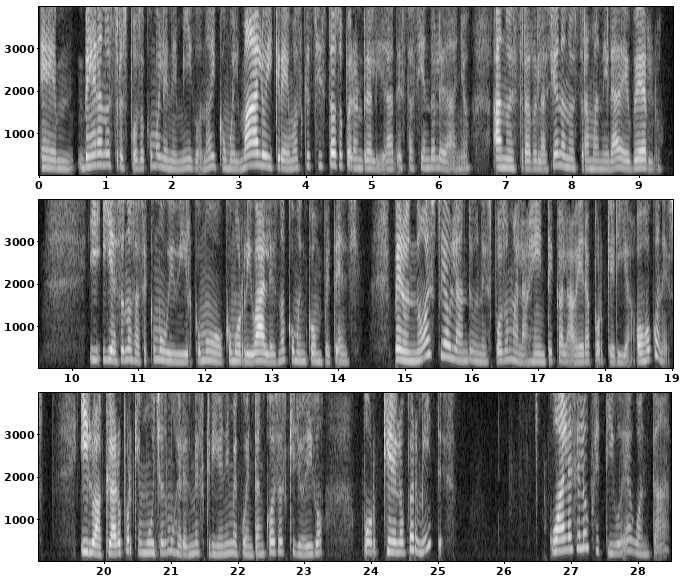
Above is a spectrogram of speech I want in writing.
em, ver a nuestro esposo como el enemigo, ¿no? Y como el malo y creemos que es chistoso, pero en realidad está haciéndole daño a nuestra relación, a nuestra manera de verlo. Y, eso nos hace como vivir como, como rivales, ¿no? Como en competencia. Pero no estoy hablando de un esposo mala gente, calavera, porquería. Ojo con eso. Y lo aclaro porque muchas mujeres me escriben y me cuentan cosas que yo digo, ¿por qué lo permites? ¿Cuál es el objetivo de aguantar?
